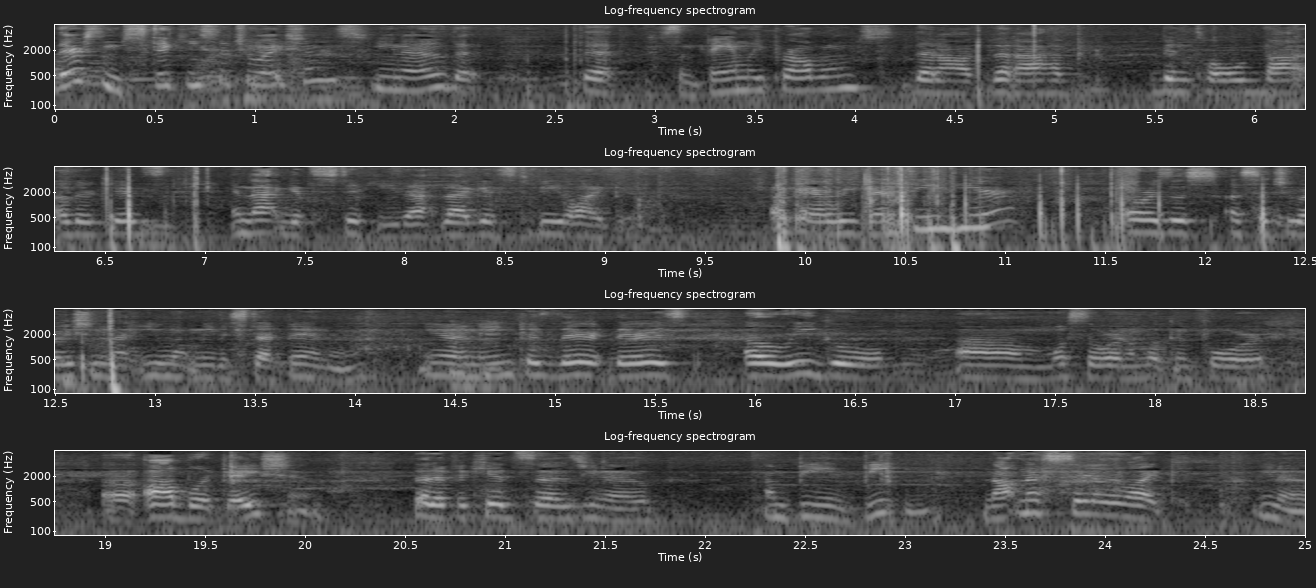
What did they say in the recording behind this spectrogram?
there's some sticky situations, you know, that that some family problems that I that I have been told by other kids, and that gets sticky. That that gets to be like, okay, are we venting here, or is this a situation that you want me to step in? And, you know what I mean? Because there there is a legal, um, what's the word I'm looking for, uh, obligation that if a kid says, you know, I'm being beaten, not necessarily like, you know,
